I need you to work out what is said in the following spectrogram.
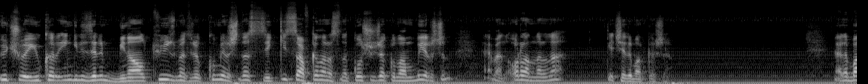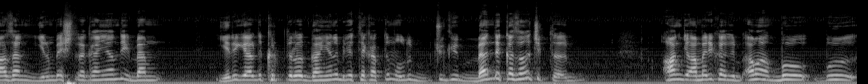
3 ve yukarı İngilizlerin 1600 metre kum yarışında 8 safkan arasında koşacak olan bu yarışın hemen oranlarına geçelim arkadaşlar. Yani bazen 25 lira ganyan değil ben yeri geldi 40 lira ganyanı bile tek attığım oldu. Çünkü ben de kazanı çıktı. Hangi Amerika ama bu bu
